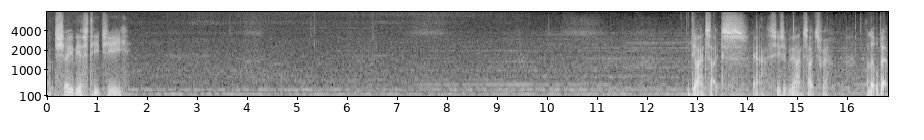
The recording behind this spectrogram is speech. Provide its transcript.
Let's show you the STG the iron sights. Yeah, let's use it with the iron sights for a little bit.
